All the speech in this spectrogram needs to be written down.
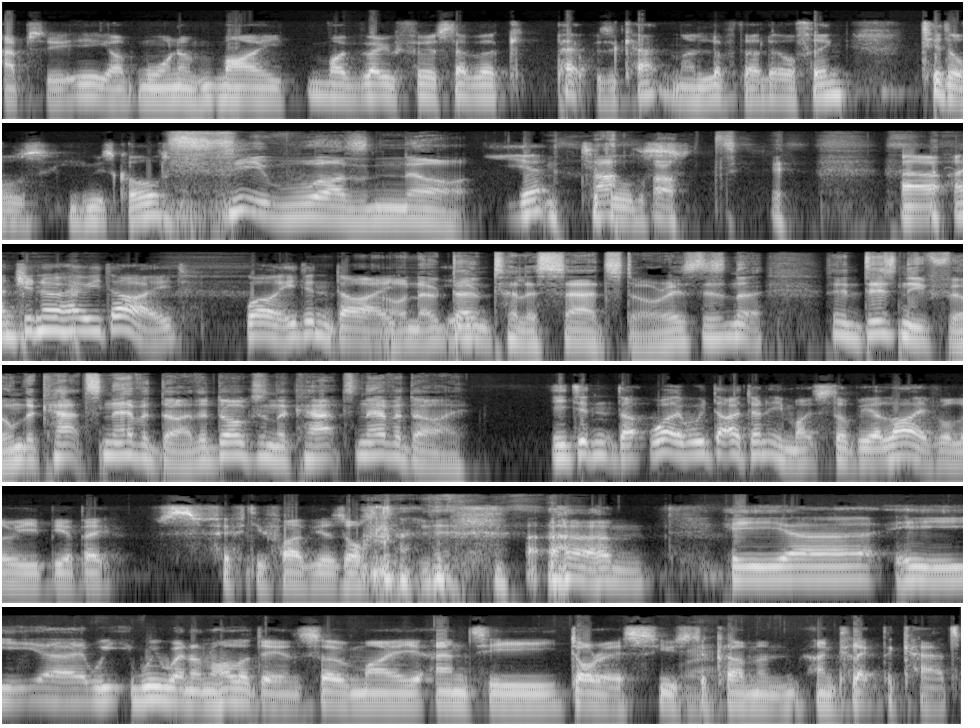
absolutely, one of my my very first ever pet was a cat, and I love that little thing. Tiddles, he was called. he was not. Yeah, Tiddles. Oh, uh, and do you know how he died? Well, he didn't die. Oh no! He, don't tell us sad stories. Isn't it? In Disney film, the cats never die. The dogs and the cats never die. He didn't die. Well, I don't know. He might still be alive, although he'd be about fifty-five years old. um, he uh, he uh, we we went on holiday, and so my auntie Doris used right. to come and, and collect the cat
